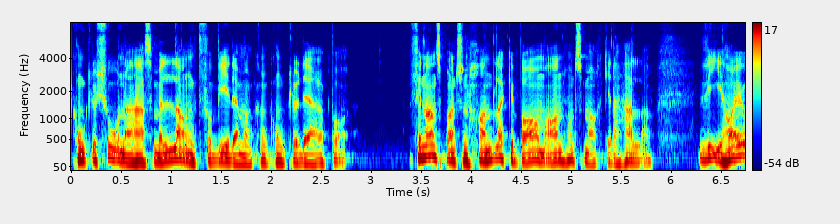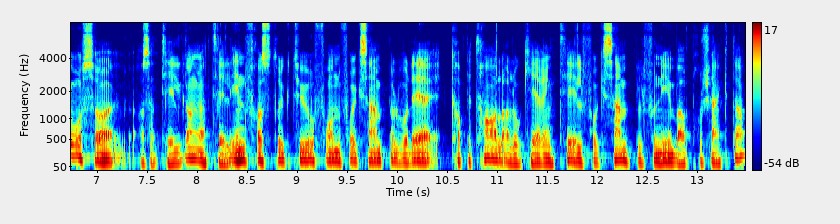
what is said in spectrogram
konklusjoner her som er langt forbi det man kan konkludere på. Finansbransjen handler ikke bare om annenhåndsmarkedet heller. Vi har jo også altså, tilganger til infrastrukturfond, f.eks., hvor det er kapitalallokering til f.eks. For fornybarprosjekter,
